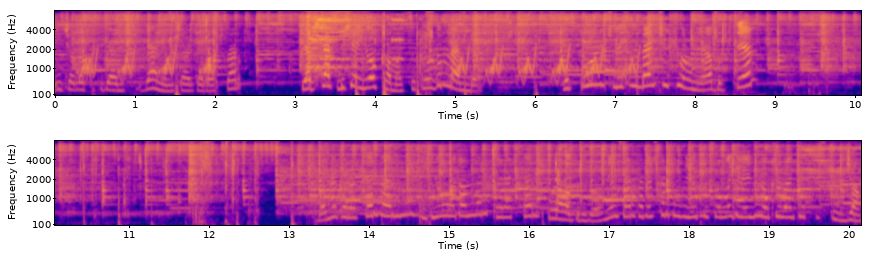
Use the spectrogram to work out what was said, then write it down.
İnşallah kutu gelmiş, gelmemiş arkadaşlar. Yapacak bir şey yok ama sıkıldım ben de. Hep bunun içmesini ben çekiyorum ya bıktım. Bana karakter vermiyor gidiyor adamları karakter bırakıyor. Neyse arkadaşlar bu videonun sonuna gelelim yoksa ben çok sıkılacağım.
